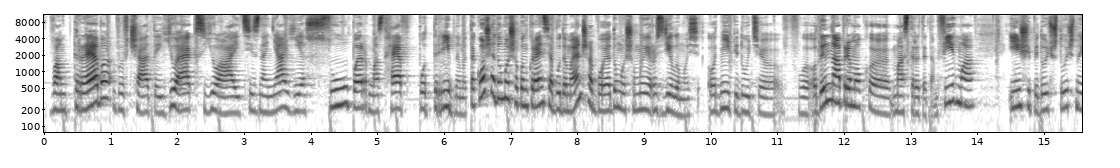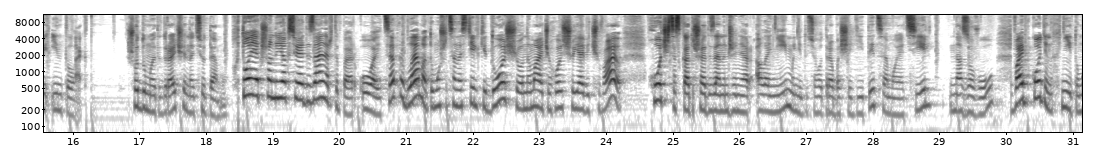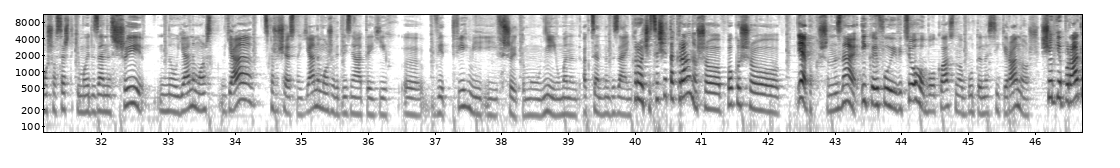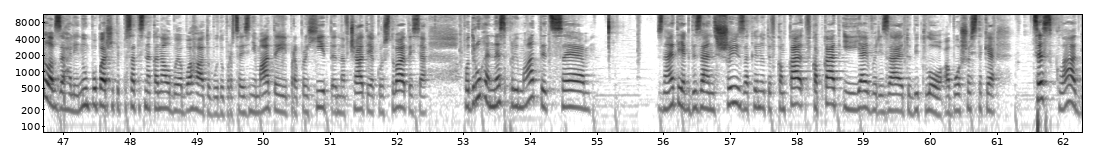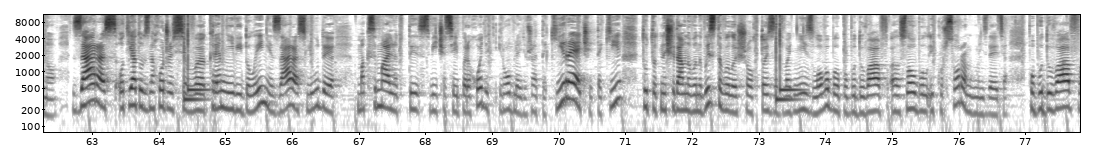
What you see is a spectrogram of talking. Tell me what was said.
Вам треба вивчати UX, UI, ці знання є супер must-have потрібними. Також я думаю, що конкуренція буде менша, бо я думаю, що ми розділимось. Одні підуть е, в один напрямок, е, мастерити там фігма, інші підуть в штучний інтелект. Що думаєте, до речі, на цю тему? Хто, якщо не як свій дизайнер тепер? Ой, це проблема, тому що це настільки до, що немає чогось, що я відчуваю. Хочеться сказати, що я дизайн-інженер, але ні, мені до цього треба ще дійти. Це моя ціль. Назову. Вайб-кодінг ні, тому що все ж таки мої дизайни ши, ну я не можу. Я скажу чесно, я не можу відрізняти їх від фігмі і вши, тому ні, у мене акцент на дизайні. Коротше, це ще так рано, що поки що я поки що не знаю і кайфую від цього, бо класно бути настільки рано. Що б я порадила взагалі? Ну, по-перше, підписатись на канал, бо я багато буду про це знімати і про прихід, навчати, як користуватися. По-друге, не сприймати це. Знаєте, як дизайн ши закинути в капкат, в капкат і я й вирізаю тобі тло або щось таке. Це складно. Зараз, от я тут знаходжуся в Кремнієвій долині. Зараз люди максимально туди свідчаться і переходять і роблять вже такі речі, такі. Тут от нещодавно вони виставили, що хтось за два дні з побудував е, і курсором, мені здається, побудував.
